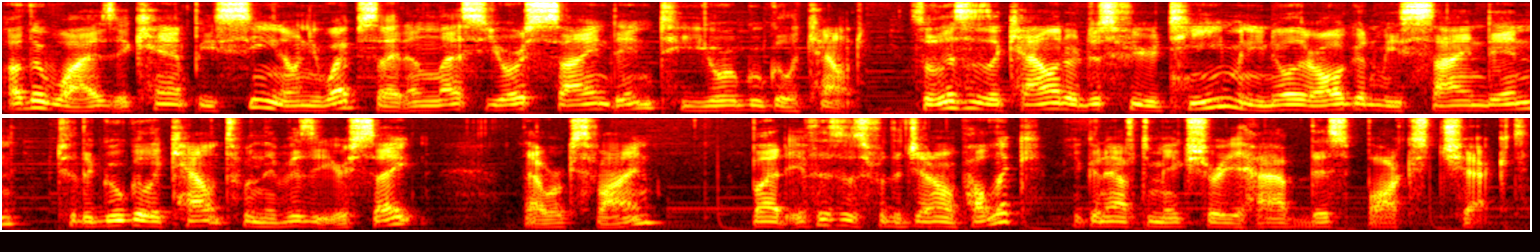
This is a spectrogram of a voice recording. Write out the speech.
Otherwise, it can't be seen on your website unless you're signed in to your Google account. So this is a calendar just for your team and you know they're all going to be signed in to the Google accounts when they visit your site. That works fine. But if this is for the general public, you're going to have to make sure you have this box checked.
